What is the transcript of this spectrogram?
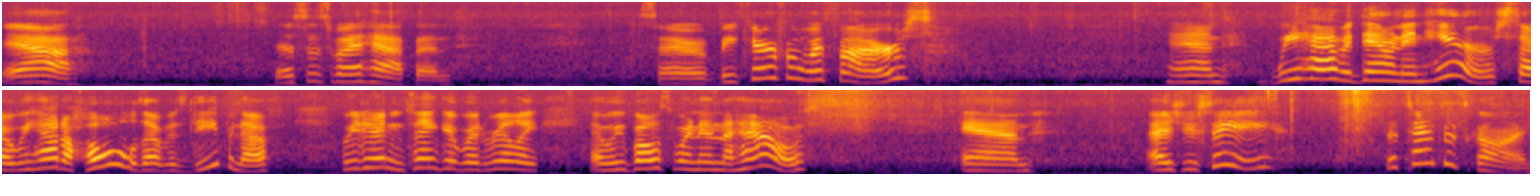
Yeah. This is what happened. So be careful with fires. And we have it down in here, so we had a hole that was deep enough. We didn't think it would really, and we both went in the house. And as you see, the tent is gone.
